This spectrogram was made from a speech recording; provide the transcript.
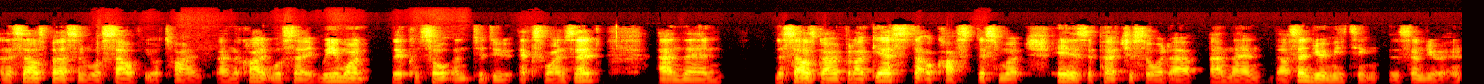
and the salesperson will sell your time, and the client will say, "We want the consultant to do X, Y, and Z," and then the sales guy will be like, yes, that will cost this much. Here's the purchase order. And then they'll send you a meeting, they'll send you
